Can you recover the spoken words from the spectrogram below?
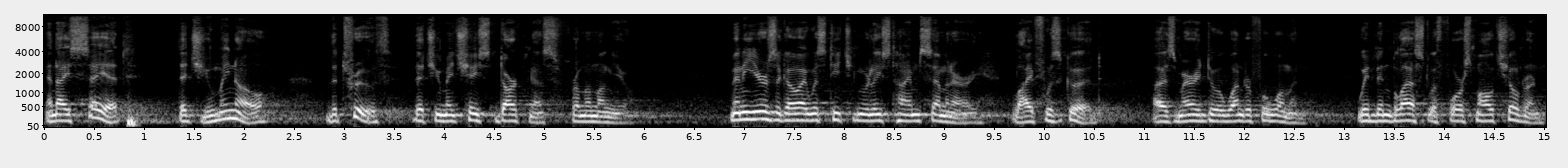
And I say it that you may know the truth, that you may chase darkness from among you. Many years ago, I was teaching Release Time Seminary. Life was good. I was married to a wonderful woman. We'd been blessed with four small children.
